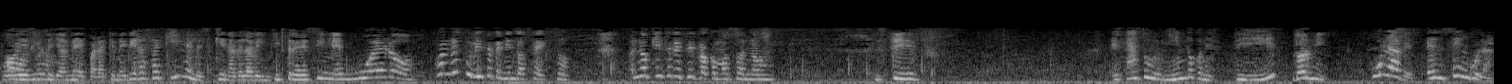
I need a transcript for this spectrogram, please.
Por eso te llamé, para que me vieras aquí en la esquina de la 23 y me muero. ¿Cuándo estuviste teniendo sexo? No quise decirlo como sonó. Steve. ¿Estás durmiendo con Steve? Dormí. Una vez, en singular.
